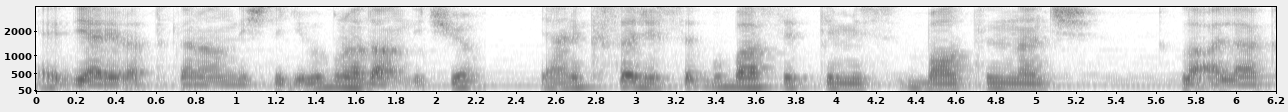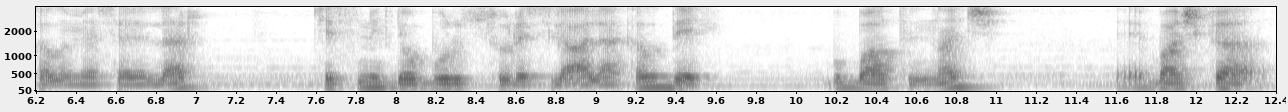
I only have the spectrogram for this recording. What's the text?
e, diğer yarattıklarına and içtiği gibi buna da and içiyor. Yani kısacası bu bahsettiğimiz batıl inançla alakalı meseleler kesinlikle o Buruç suresiyle alakalı değil. Bu batıl inanç e, başka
